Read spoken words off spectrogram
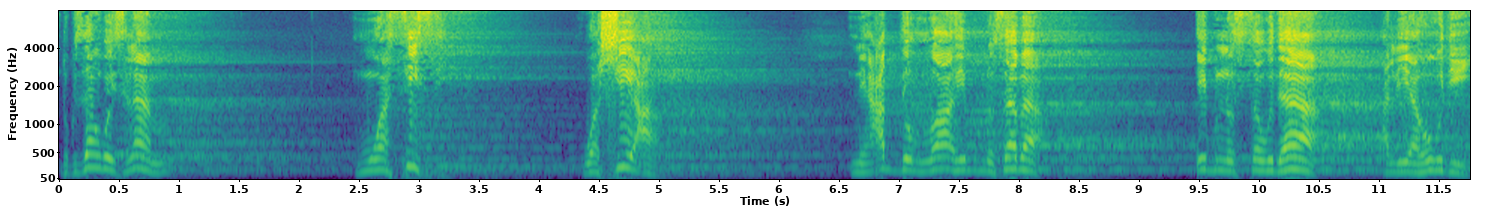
Ndugu zangu waislamu muasisi wa Shia ni Abdullah ibn Saba ibn Sauda al-Yahudi.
